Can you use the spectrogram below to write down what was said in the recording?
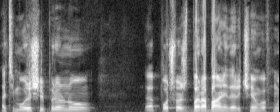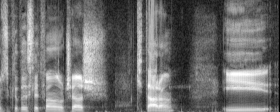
А ти можеш ли, примерно, да почваш с барабани, да речем, в музиката и след това научаваш китара и е,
